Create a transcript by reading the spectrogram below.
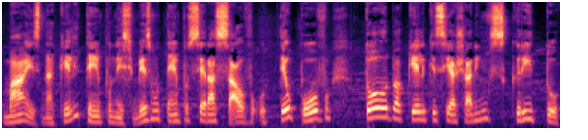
Mas naquele tempo, nesse mesmo tempo, será salvo o teu povo, todo aquele que se achar inscrito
